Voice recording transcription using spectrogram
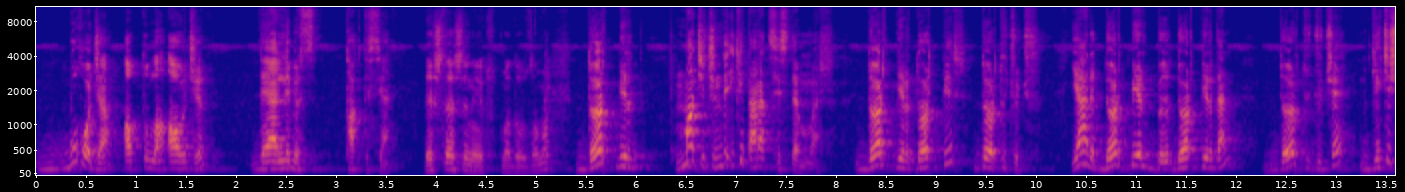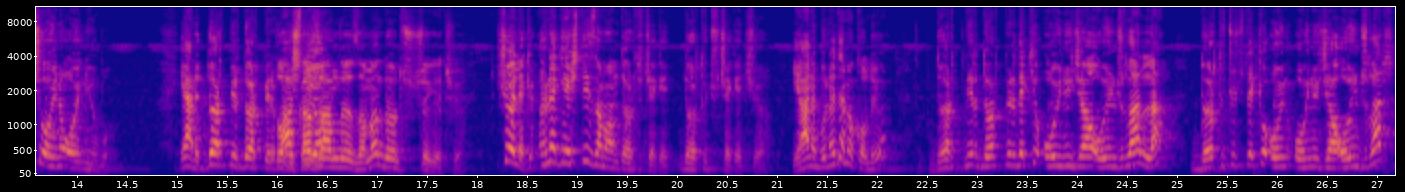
bu hoca Abdullah Avcı değerli bir taktisyen. Beşiktaş'ta niye tutmadı o zaman? 4-1 maç içinde iki tane sistem var. 4-1-4-1, 4-3-3. Yani 4-1-4-1'den 4-3-3'e geçiş oyunu oynuyor bu. Yani 4-1-4-1 Topu başlıyor. kazandığı zaman 4-3'e geçiyor. Şöyle ki öne geçtiği zaman 4-3'e ge- 4-3-3'e geçiyor. Yani bu ne demek oluyor? 4-1-4-1'deki oynayacağı oyuncularla 4-3-3'teki oyun, oynayacağı oyuncular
